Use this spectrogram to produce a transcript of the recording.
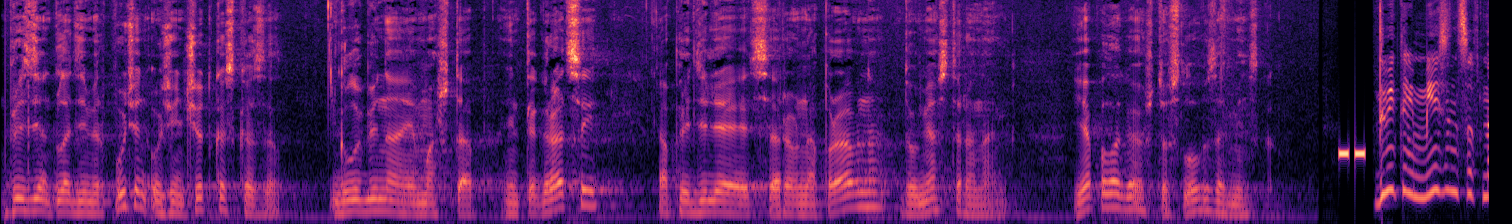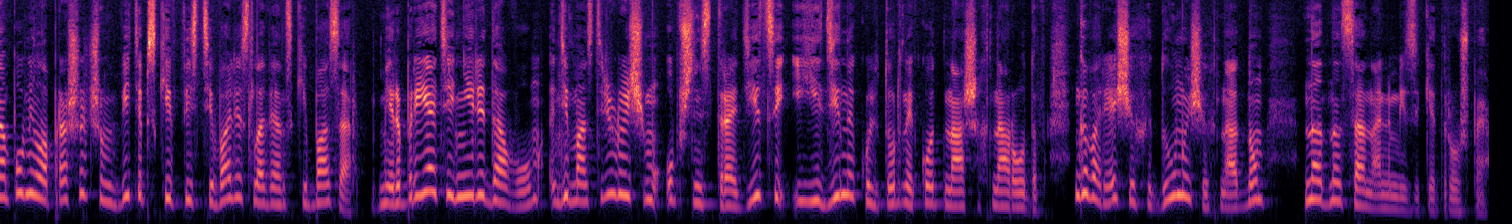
Президент Владимир Путин очень четко сказал, глубина и масштаб интеграции – определяется равноправно двумя сторонами. Я полагаю, что слово за Минском. Дмитрий Мезенцев напомнил о прошедшем в Витебске фестивале «Славянский базар». Мероприятие не рядовом, демонстрирующем общность традиций и единый культурный код наших народов, говорящих и думающих на одном наднациональном языке дружбы.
